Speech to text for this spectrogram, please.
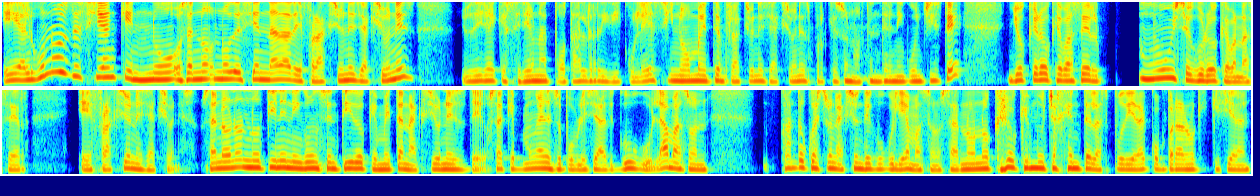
Eh, algunos decían que no, o sea, no, no decían nada de fracciones de acciones. Yo diría que sería una total ridiculez si no meten fracciones de acciones porque eso no tendría ningún chiste. Yo creo que va a ser muy seguro que van a ser eh, fracciones de acciones. O sea, no, no, no tiene ningún sentido que metan acciones de, o sea, que pongan en su publicidad Google, Amazon. ¿Cuánto cuesta una acción de Google y Amazon? O sea, no, no creo que mucha gente las pudiera comprar o que quisieran.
